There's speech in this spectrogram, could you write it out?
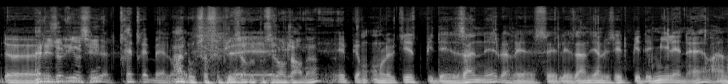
De, Elle est jolie aussi Très très belle. Ah, ouais. donc ça fait plaisir de pousser dans le jardin. Et puis on, on l'utilise depuis des années. les, les Indiens l'utilisent depuis des millénaires. hein.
